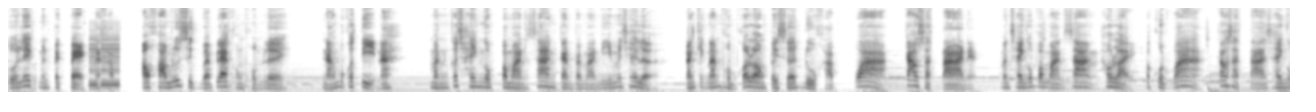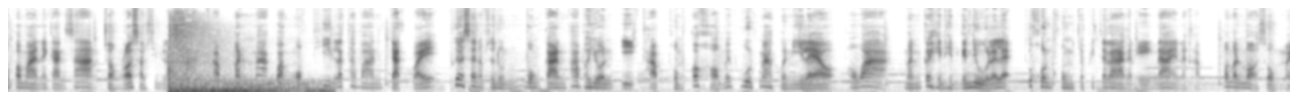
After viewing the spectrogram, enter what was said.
ตัวเลขมันแปลกๆนะครับ เอาความรู้สึกแวบแรกของผมเลย หนังปกตินะ มันก็ใช้งบประมาณสร้างกันประมาณนี้ไม่ใช่เหรอ หลังจากนั้นผมก็ลองไปเซิร์ชดูครับว่าก้าวสัตตาเนี่ย มันใช้งบประมาณสร้างเท่าไหร่ ปรากฏว่าก้าวสัตตาใช้งบประมาณในการสร้าง 230 ล้านบาทครับ มันมากกว่างบที่รัฐบาลจัดไว้ เพื่อสนับสนุนวงการภาพยนตร์อีกครับ ผมก็ขอไม่พูดมากกว่านี้แล้ว เพราะว่ามันก็เห็นเห็นๆกันอยู่แล้วแหละ ทุกคนคงจะพิจารณากันเองได้นะครับว่ามันเหมาะสมไหม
